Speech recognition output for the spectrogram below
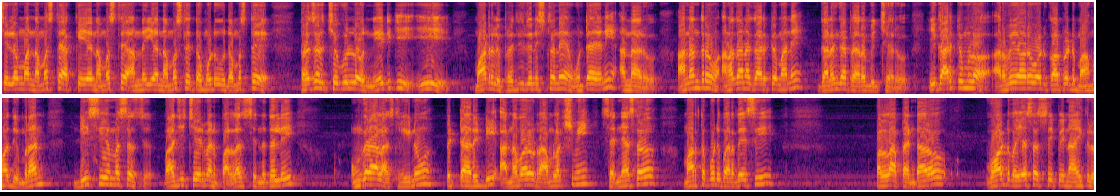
చెల్లమ్మ నమస్తే అక్కయ్య నమస్తే అన్నయ్య నమస్తే తమ్ముడు నమస్తే ప్రజల చెవుల్లో నేటికి ఈ మాటలు ప్రతిధ్వనిస్తూనే ఉంటాయని అన్నారు. అనంతరం అన్నదాన కార్యక్రమాన్ని ఘనంగా ప్రారంభించారు. ఈ కార్యక్రమంలో అరవై ఆరో ward corporator Mohammed Imran DCMSS మాజీ చైర్మన్ పల్లా చిన్నతల్లి ఉంగరాల శ్రీను పిట్టారెడ్డి అన్నవరం రామలక్ష్మి సన్యాసరావు మార్తపూడి పరదేశి పల్లా పెంటారావు వార్డు వైఎస్ఆర్సీపీ నాయకులు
